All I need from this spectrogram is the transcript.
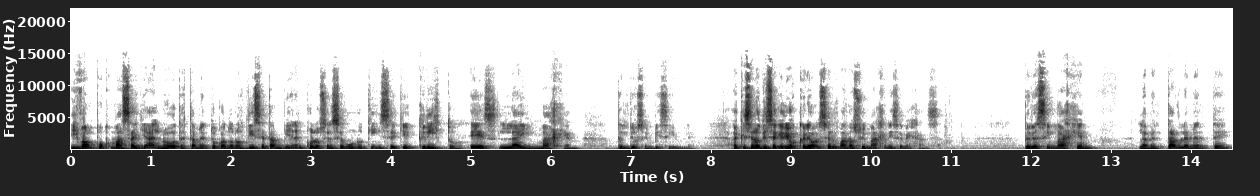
Y va un poco más allá el Nuevo Testamento cuando nos dice también en Colosenses 1.15 que Cristo es la imagen del Dios invisible. Aquí se nos dice que Dios creó al ser humano a su imagen y semejanza. Pero esa imagen, lamentablemente,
